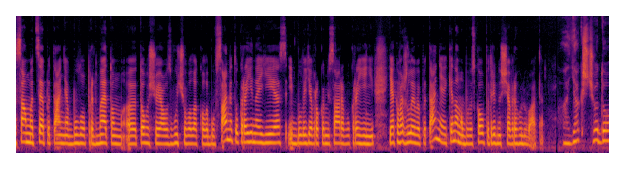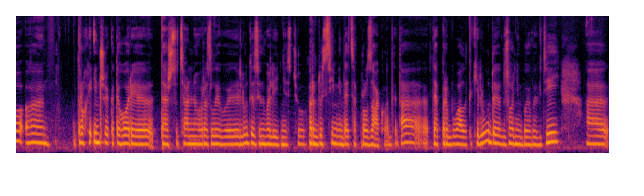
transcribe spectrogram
саме це питання було предметом е, того, що я озвучувала, коли був саміт Україна ЄС і були єврокомісари в Україні, як важливе питання, яке нам обов'язково потрібно ще врегулювати. А як щодо е, трохи іншої категорії, теж соціально вразливої люди з інвалідністю? Передусім йдеться про заклади, да, де перебували такі люди в зоні бойових дій. Е,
